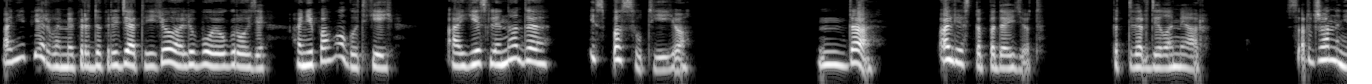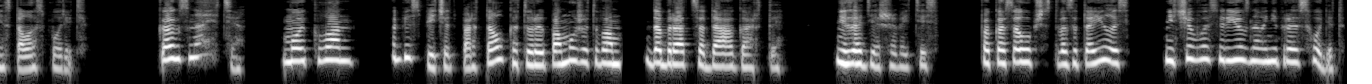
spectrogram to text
Они первыми предупредят ее о любой угрозе, они помогут ей, а если надо, и спасут ее. «Да, Алиста подойдет», — подтвердила Миар. Сарджана не стала спорить. «Как знаете, мой клан обеспечит портал, который поможет вам добраться до Агарты. Не задерживайтесь. Пока сообщество затаилось, ничего серьезного не происходит.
